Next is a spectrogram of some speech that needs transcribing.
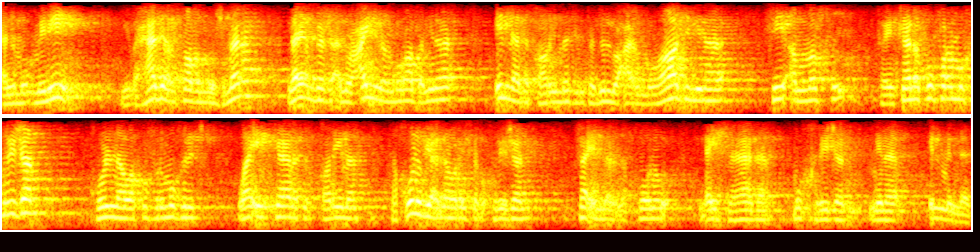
المؤمنين؟ يبقى هذه الألفاظ المجملة لا ينبغي أن نعين المراد منها إلا بقرينة تدل على المراد منها في النص فإن كان كفرا مخرجا قلنا وكفر مخرج وإن كانت القرينة تقول بأنه ليس مخرجا فإننا نقول ليس هذا مخرجا من الملة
